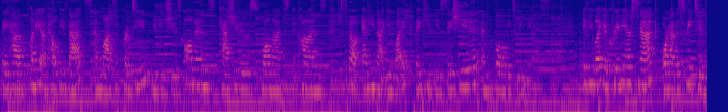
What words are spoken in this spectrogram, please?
They have plenty of healthy fats and lots of protein. You can choose almonds, cashews, walnuts, pecans, just about any nut you like. They keep you satiated and full between meals. If you like a creamier snack or have a sweet tooth,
